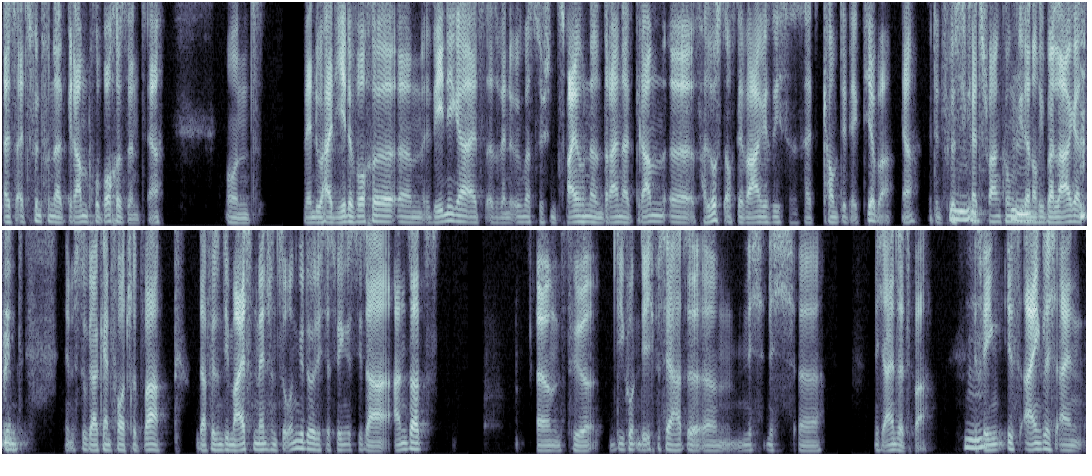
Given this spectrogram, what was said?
als, als 500 Gramm pro Woche sind. Ja? Und wenn du halt jede Woche ähm, weniger als, also wenn du irgendwas zwischen 200 und 300 Gramm äh, Verlust auf der Waage siehst, das ist halt kaum detektierbar. Ja, mit den Flüssigkeitsschwankungen, mhm. die dann noch überlagert sind, nimmst du gar keinen Fortschritt wahr. Dafür sind die meisten Menschen zu ungeduldig. Deswegen ist dieser Ansatz ähm, für die Kunden, die ich bisher hatte, ähm, nicht, nicht, äh, nicht einsetzbar. Mhm. Deswegen ist eigentlich ein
